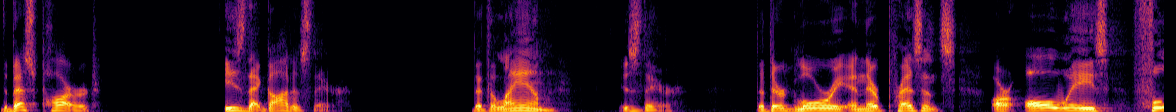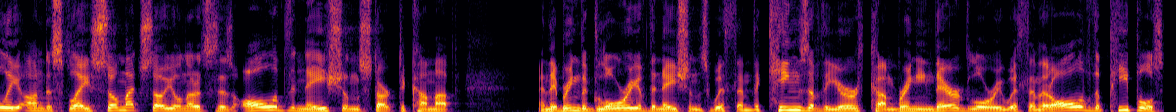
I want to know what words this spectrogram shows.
The best part is that God is there, that the Lamb is there that their glory and their presence are always fully on display. So much so, you'll notice it says all of the nations start to come up and they bring the glory of the nations with them. The kings of the earth come bringing their glory with them. That all of the peoples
